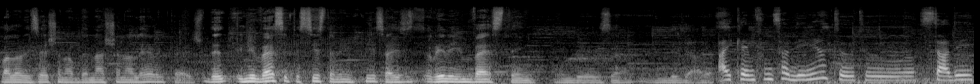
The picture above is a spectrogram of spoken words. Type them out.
valorization of the national heritage. The university system in Pisa is really investing in these, uh, in these areas. I came from Sardinia to, to study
